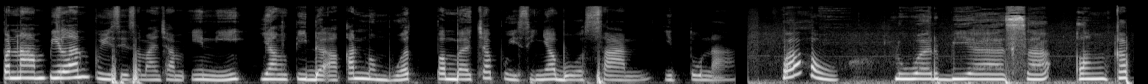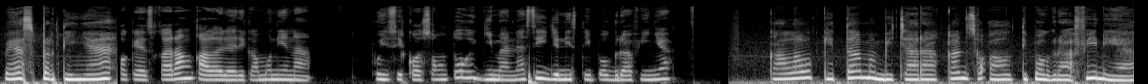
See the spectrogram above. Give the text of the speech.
Penampilan puisi semacam ini yang tidak akan membuat pembaca puisinya bosan. Itu nah. Wow, luar biasa lengkap ya sepertinya. Oke, sekarang kalau dari kamu Nina, puisi kosong tuh gimana sih jenis tipografinya? Kalau kita membicarakan soal tipografi nih ya,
